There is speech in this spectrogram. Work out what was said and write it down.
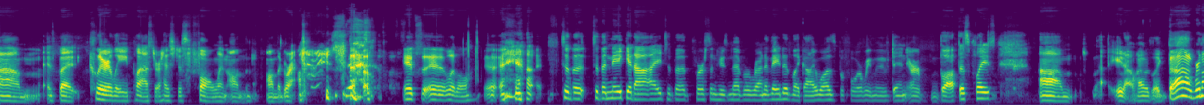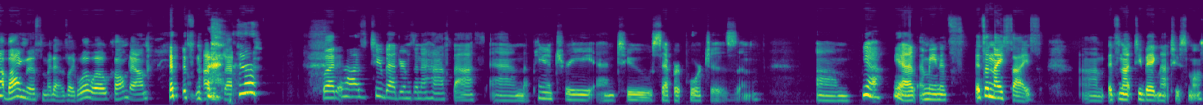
Um, but clearly, plaster has just fallen on the on the ground. so it's a little uh, to the to the naked eye, to the person who's never renovated like I was before we moved in or bought this place. Um, you know, I was like, ah, we're not buying this. And my dad was like, whoa, whoa, calm down. it's not as bad. but it has two bedrooms and a half bath and a pantry and two separate porches and um, yeah yeah i mean it's it's a nice size. Um, it's not too big not too small.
